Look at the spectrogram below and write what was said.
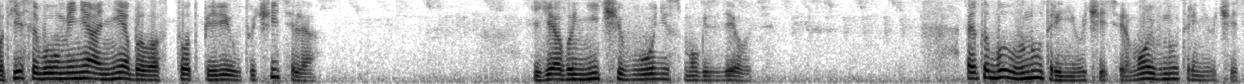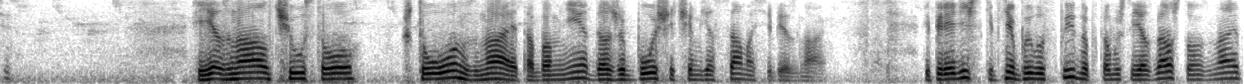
Вот если бы у меня не было в тот период учителя, я бы ничего не смог сделать. Это был внутренний учитель, мой внутренний учитель. Я знал, чувствовал, что Он знает обо мне даже больше, чем я сам о себе знаю. И периодически мне было стыдно, потому что я знал, что Он знает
